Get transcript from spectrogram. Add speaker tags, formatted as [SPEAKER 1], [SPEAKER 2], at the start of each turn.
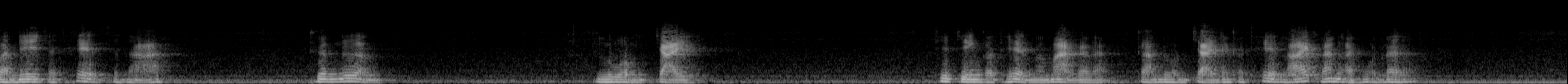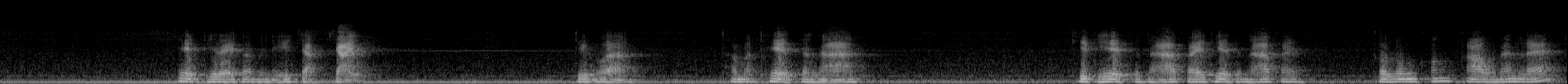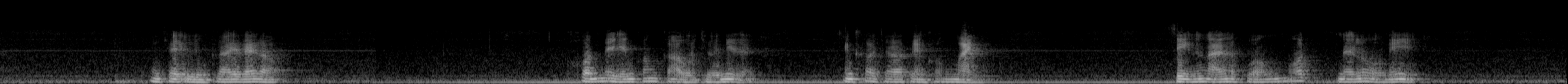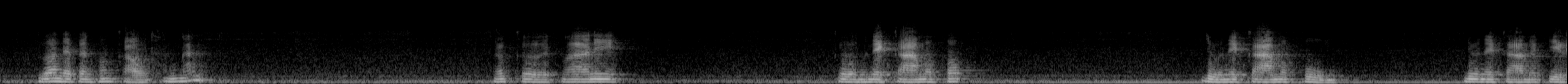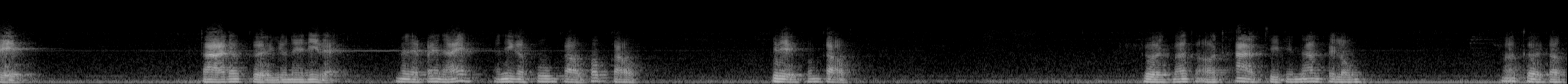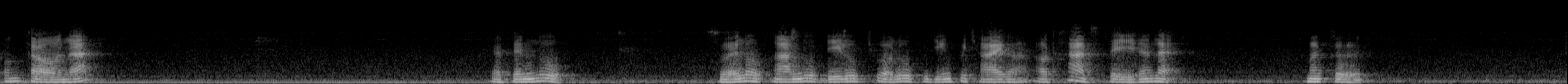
[SPEAKER 1] วันนี้จะเทศนาเรื่องเรื่อง รวมใจ ที่จริงก็เทศมามากแล้วละการรวมใจในประเทศหลายครั้งหลายหนแล้วเทศที่ไรก็ไม่หนีจากใจ จึงว่าธรรมเทศนา ที่เทศนาไปเทศนาไป ก็ลงของเก่านั่นแหละไม่ใช่อื่นไกลได้หรอกคนได้เห็นของเก่าเฉยนี่แหละยังเข้าใจเป็นของใหม่ สิ่งทั้งหลายทั้งปวงมดในโลกนี้ล้วนแต่เป็นของเก่าทั้งนั้น แล้วเกิดมานี่เกิดมาในกามาพบ อยู่ในกามาภูมิ อยู่ในกามกิเลสตายแล้วเกิดอยู่ในนี่แหละ ไม่ได้ไปไหน อันนี้ก็ภูมิเก่าพบเก่ากิเลสของเก่า เกิดมาก็เอาธาตุสี่ดินน้ำไปลงมาเกิดกับของเก่าละจะเป็นรูป สวยรูปงามรูปดีรูปชั่วรูปผู้หญิงผู้ชายก็ เอาธาตุสี่นั่นแหละ มาเกิด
